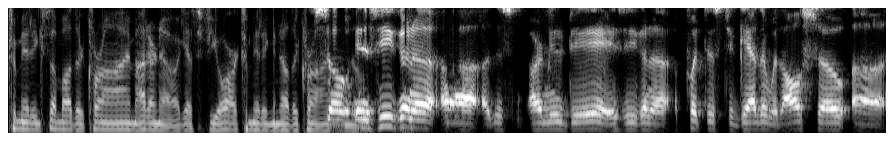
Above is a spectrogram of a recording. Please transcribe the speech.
committing some other crime i don't know i guess if you are committing another crime so is he gonna uh, this our new da is he gonna put this together with also uh,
